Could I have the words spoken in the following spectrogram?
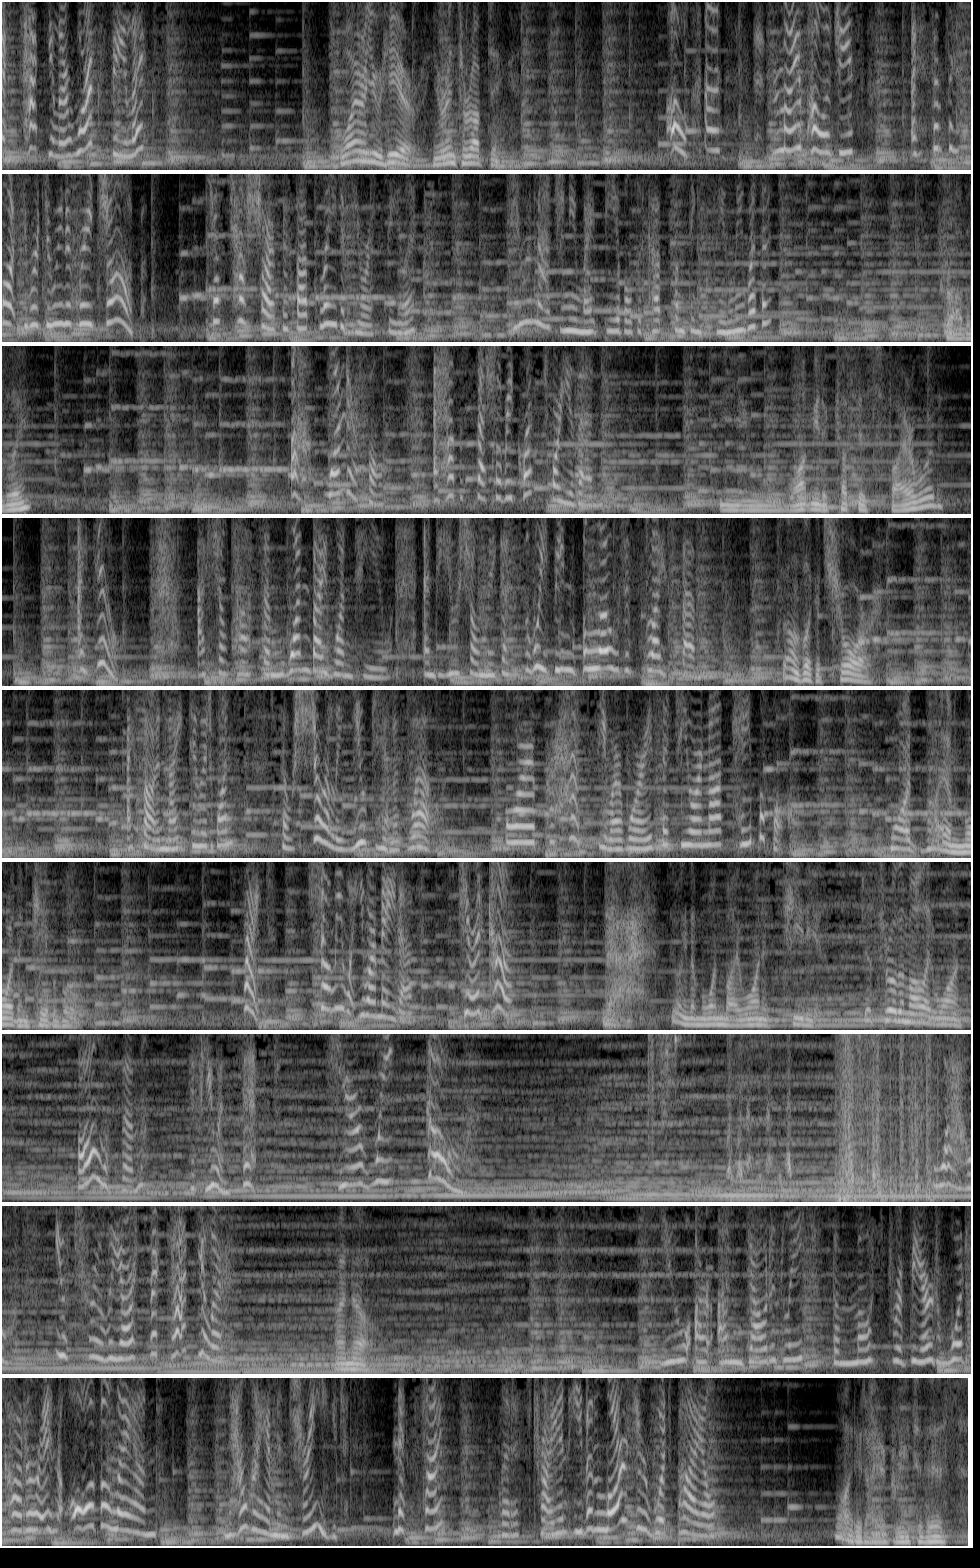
spectacular work, Felix! Why are you here? You're interrupting. Oh, uh, my apologies. I simply thought you were doing a great job. Just how sharp is that blade of yours, Felix? Do you imagine you might be able to cut something cleanly with it? Probably. Ah, wonderful. I have a special request for you then. You want me to cut this firewood? I do. I shall toss them one by one to you, and you shall make a sweeping blow to slice them. Sounds like a chore. I saw a knight do it once, so surely you can as well. Or perhaps you are worried that you are not capable. What? I am more than capable. Right. Show me what you are made of. Here it comes. Ah, doing them one by one is tedious. Just throw them all at once. All of them, if you insist. Here we go! Wow, you truly are spectacular! I know. You are undoubtedly the most revered woodcutter in all the land. Now I am intrigued. Next time, let us try an even larger woodpile. Why did I agree to this?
